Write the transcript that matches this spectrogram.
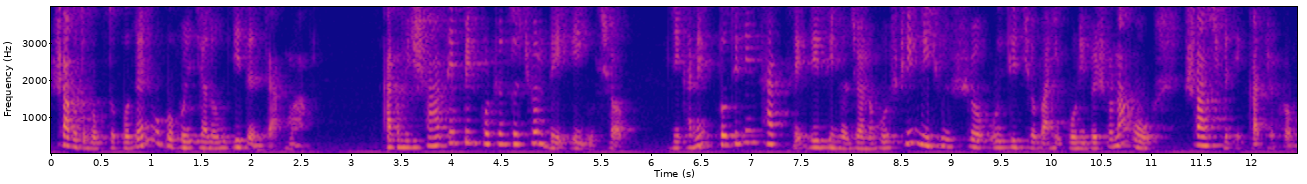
স্বাগত বক্তব্য দেন উপপরিচালক জিতেন চাকমা। আগামী সাত এপ্রিল পর্যন্ত চলবে এই উৎসব। যেখানে প্রতিদিন থাকছে বিভিন্ন জনগোষ্ঠীর নিজস্ব ঐতিহ্যবাহী পরিবেশনা ও সাংস্কৃতিক কার্যক্রম।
